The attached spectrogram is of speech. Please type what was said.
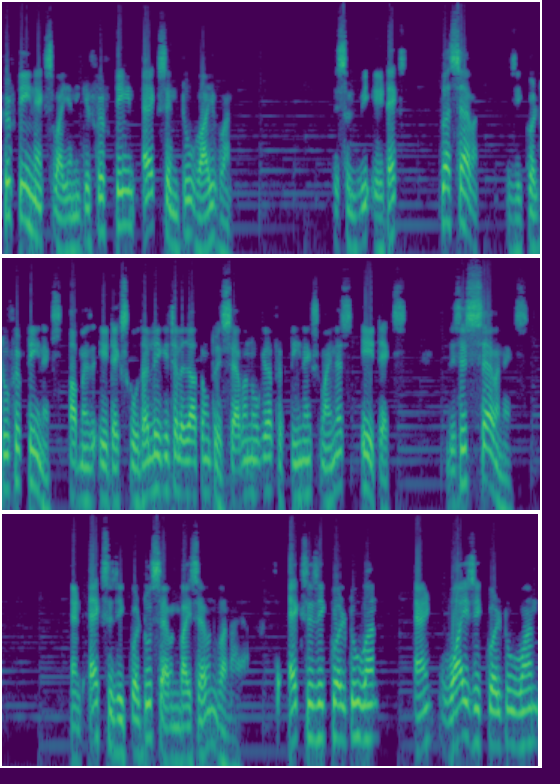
fifteen x y यानी कि fifteen x into y one. This will be eight x plus seven is equal to fifteen x अब मैं एट एक्स को उधर लेके चला जाता हूँ तो सेवन हो गया fifteen x minus eight x this is seven x and x is equal to seven by seven one आया। तो x is equal to one and y is equal to one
